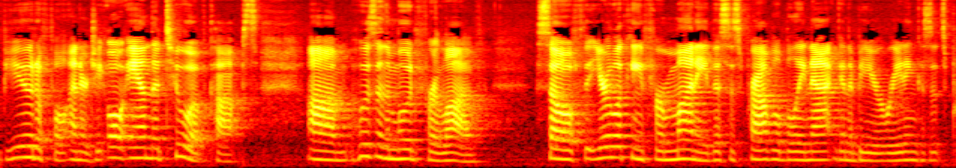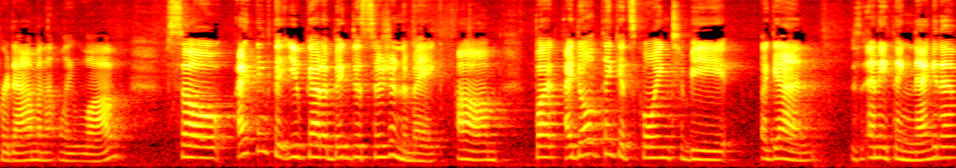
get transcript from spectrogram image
Beautiful energy. Oh, and the two of cups. Um, who's in the mood for love? So if you're looking for money, this is probably not going to be your reading because it's predominantly love. So I think that you've got a big decision to make. Um, but I don't think it's going to be, again, anything negative.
